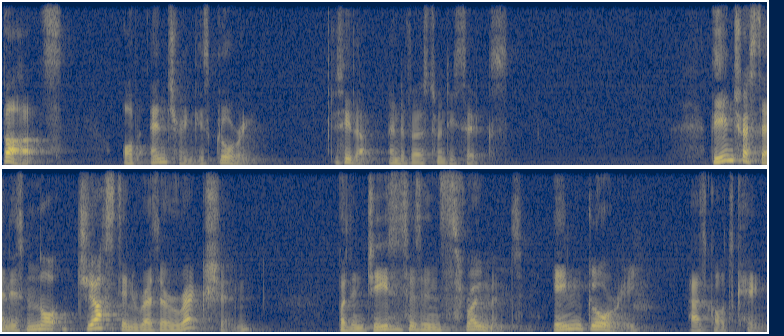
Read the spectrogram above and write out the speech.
but of entering his glory. Do you see that? End of verse 26. The interest then is not just in resurrection, but in Jesus' enthronement in glory as God's King.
